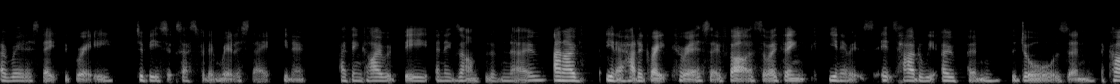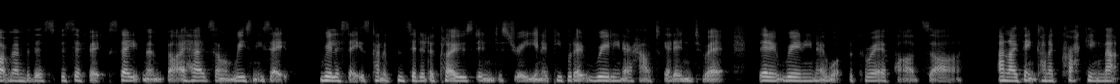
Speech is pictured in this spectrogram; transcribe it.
a real estate degree to be successful in real estate? You know I think I would be an example of no. And I've, you know, had a great career so far. So I think, you know, it's it's how do we open the doors? And I can't remember this specific statement, but I heard someone recently say real estate is kind of considered a closed industry. You know, people don't really know how to get into it. They don't really know what the career paths are. And I think kind of cracking that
